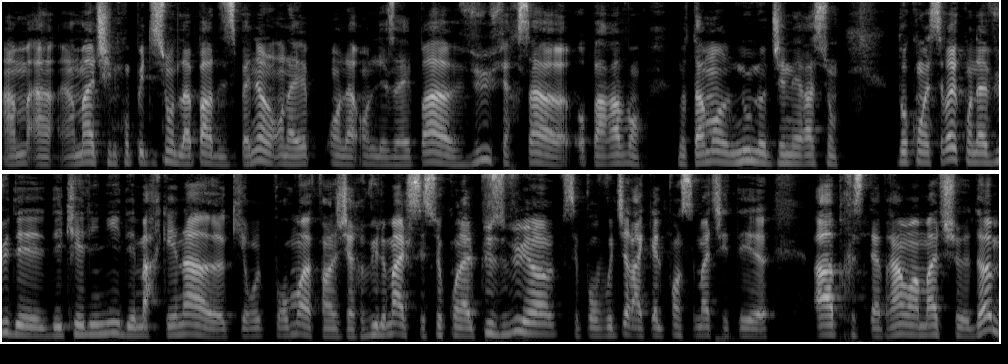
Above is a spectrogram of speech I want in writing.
un, match, une compétition de la part des Espagnols. On ne les avait pas vus faire ça euh, auparavant, notamment nous, notre génération. Donc, on- c'est vrai qu'on a vu des, des Chiellini, des Marquena, euh, qui pour moi, enfin, j'ai revu le match, c'est ceux qu'on a le plus vu. Hein. C'est pour vous dire à quel point ce match était euh, âpre. C'était vraiment un match d'hommes.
